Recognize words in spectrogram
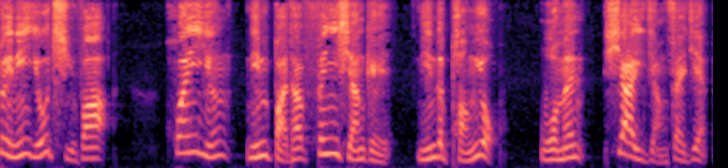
对您有启发，欢迎您把它分享给您的朋友。我们下一讲再见。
